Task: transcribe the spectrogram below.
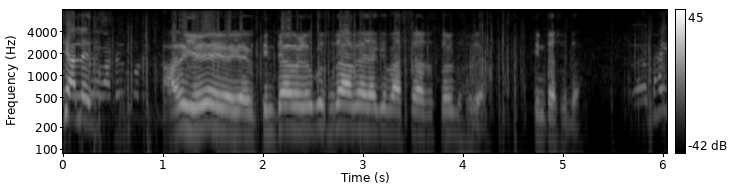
চ্যালেঞ্জ আর তিনটা বেলকু সুদ্ধা আমি যাকে বাস ধরিবা তিনটা সুদ্ধা ଭାଇ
